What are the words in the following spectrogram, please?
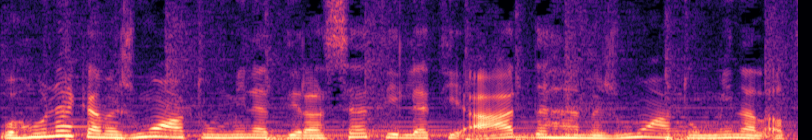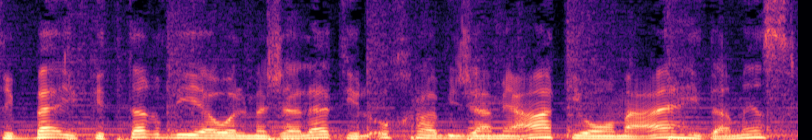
وهناك مجموعة من الدراسات التي أعدها مجموعة من الأطباء في التغذية والمجالات الأخرى بجامعات ومعاهد مصر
